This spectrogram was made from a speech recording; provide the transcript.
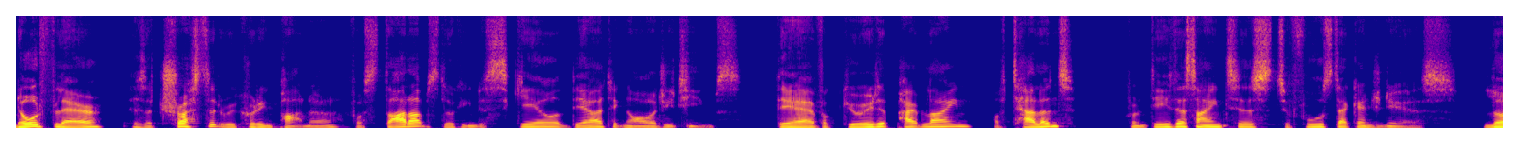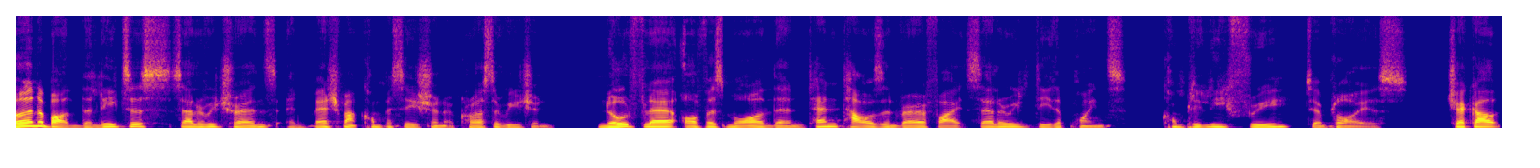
NodeFlair is a trusted recruiting partner for startups looking to scale their technology teams. They have a curated pipeline of talent from data scientists to full stack engineers. Learn about the latest salary trends and benchmark compensation across the region. NodeFlair offers more than 10,000 verified salary data points completely free to employers. Check out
